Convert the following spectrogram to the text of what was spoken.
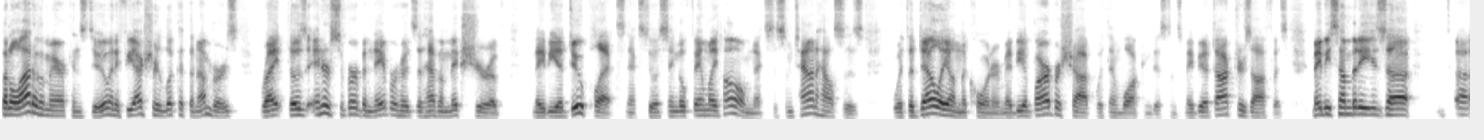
but a lot of Americans do. And if you actually look at the numbers, right, those inner suburban neighborhoods that have a mixture of maybe a duplex next to a single family home, next to some townhouses with a deli on the corner, maybe a barber shop within walking distance, maybe a doctor's office, maybe somebody's uh, uh,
